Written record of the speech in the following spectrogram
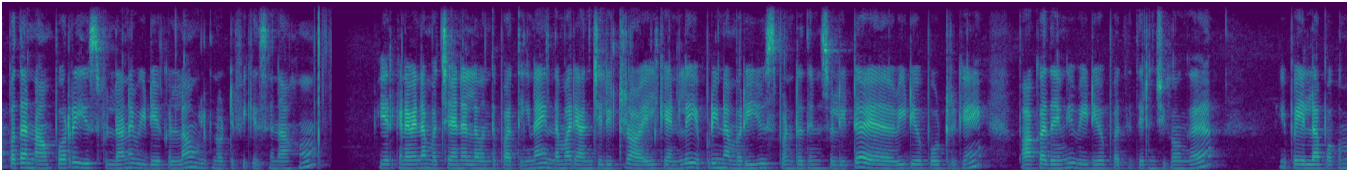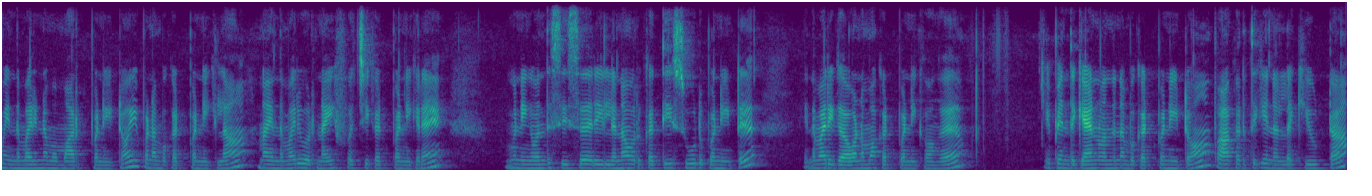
அப்போ தான் நான் போடுற யூஸ்ஃபுல்லான வீடியோக்கள்லாம் உங்களுக்கு நோட்டிஃபிகேஷன் ஆகும். ஏற்கனவே நம்ம சேனலில் வந்து பார்த்திங்கன்னா இந்த மாதிரி அஞ்சு லிட்டர் ஆயில் கேனில் எப்படி நம்ம ரீயூஸ் பண்ணுறதுன்னு சொல்லிட்டு வீடியோ போட்டிருக்கேன். பார்க்காதவங்க வீடியோ பார்த்து தெரிஞ்சுக்கோங்க. இப்போ எல்லா பக்கமும் இந்த மாதிரி நம்ம மார்க் பண்ணிட்டோம். இப்போ நம்ம கட் பண்ணிக்கலாம். நான் இந்த மாதிரி ஒரு நைஃப் வச்சு கட் பண்ணிக்கிறேன். நீங்கள் வந்து சிசர் இல்லைனா ஒரு கத்தி சூடு பண்ணிவிட்டு இந்த மாதிரி கவனமாக கட் பண்ணிக்கோங்க. இப்போ இந்த கேன் வந்து நம்ம கட் பண்ணிட்டோம். பார்க்குறதுக்கே நல்லா க்யூட்டாக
